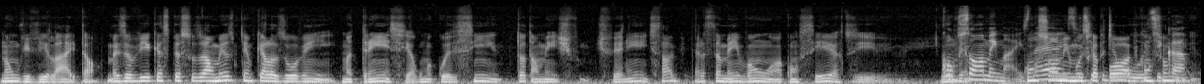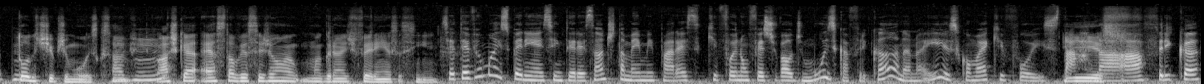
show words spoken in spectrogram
Não vivi lá e tal. Mas eu vi que as pessoas, ao mesmo tempo que elas ouvem uma trance, alguma coisa assim, totalmente diferente, sabe? Elas também vão a concertos e consomem mais, consomem né? música tipo pop, música. consomem uhum. todo tipo de música, sabe? Uhum. Acho que essa talvez seja uma, uma, grande diferença, assim. Você teve uma experiência interessante também, me parece, que foi num festival de música africana, não é isso? Como é que foi estar isso. na África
